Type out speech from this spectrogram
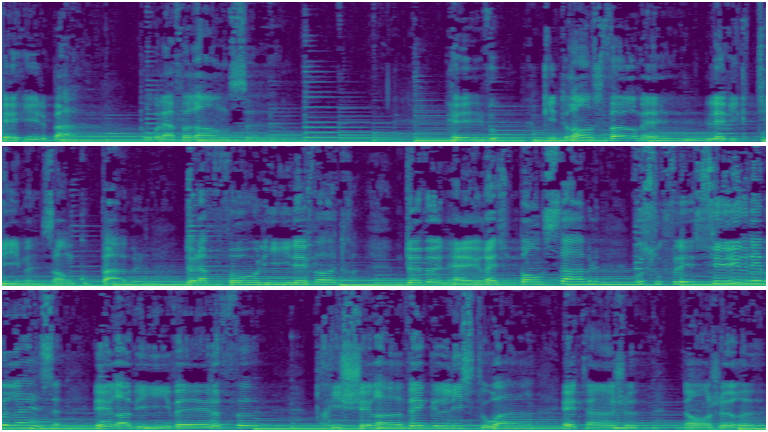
et ils battent pour la France. Et vous qui transformez les victimes en coupables de la folie des vôtres, devenez responsables, vous soufflez sur des braises et ravivez le feu. Tricher avec l'histoire est un jeu dangereux,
